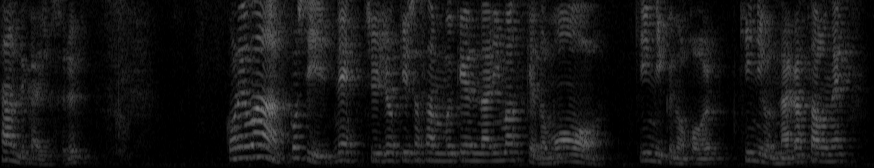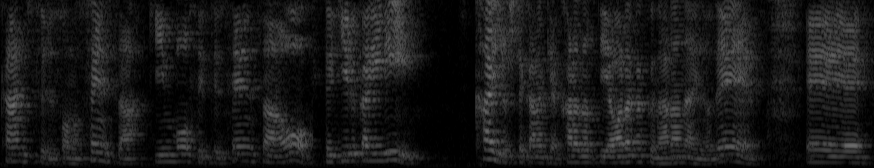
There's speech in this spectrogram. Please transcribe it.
3で解除する。これは少しね中上級者さん向けになりますけども筋肉の方筋肉の長さをね感知するそのセンサー筋房水っていうセンサーをできる限り解除していかなきゃ体って柔らかくならないので、え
